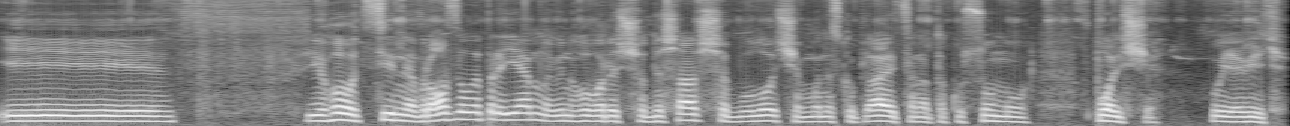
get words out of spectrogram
І його ціни вразили приємно. Він говорить, що дешевше було, чим вони скупляються на таку суму в Польщі. Уявіть.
